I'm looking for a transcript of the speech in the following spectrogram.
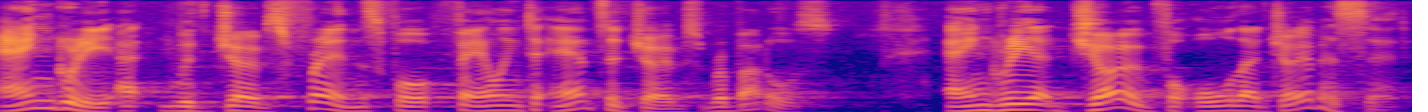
angry at, with Job's friends for failing to answer Job's rebuttals, angry at Job for all that Job has said.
